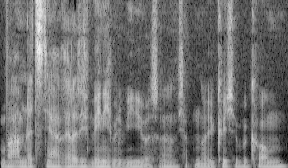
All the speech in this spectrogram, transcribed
war im letzten Jahr relativ wenig mit Videos. Ne? Ich habe eine neue Küche bekommen.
